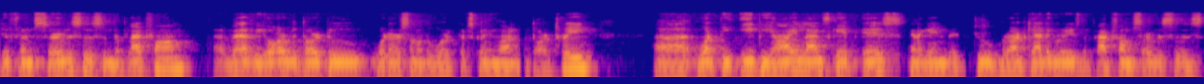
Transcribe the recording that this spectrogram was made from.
different services in the platform where we are with R2, what are some of the work that's going on with R3, uh, what the API landscape is, and again, the two broad categories, the platform services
